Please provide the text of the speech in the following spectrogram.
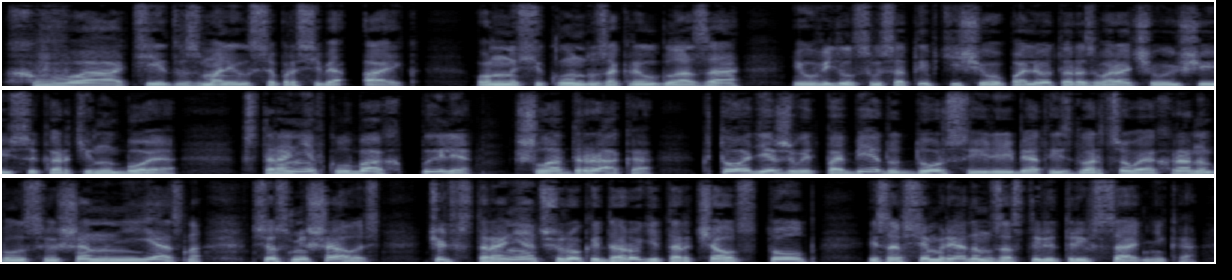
«Хватит!» — взмолился про себя Айк. Он на секунду закрыл глаза и увидел с высоты птичьего полета разворачивающуюся картину боя. В стороне в клубах пыли шла драка. Кто одерживает победу, Дорсы или ребята из дворцовой охраны, было совершенно неясно. Все смешалось. Чуть в стороне от широкой дороги торчал столб, и совсем рядом застыли три всадника —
